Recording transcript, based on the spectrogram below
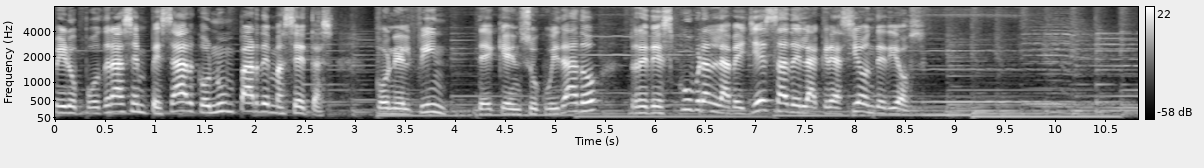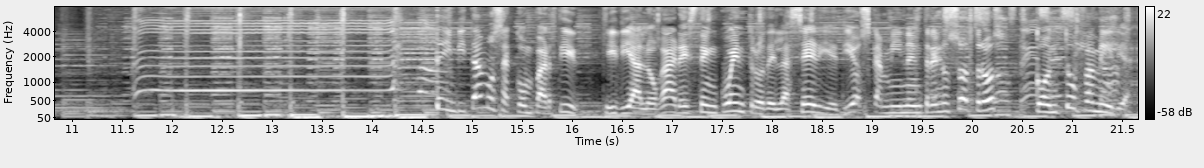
pero podrás empezar con un par de macetas, con el fin de que en su cuidado redescubran la belleza de la creación de Dios. Te invitamos a compartir y dialogar este encuentro de la serie Dios camina entre nosotros con tu familia.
